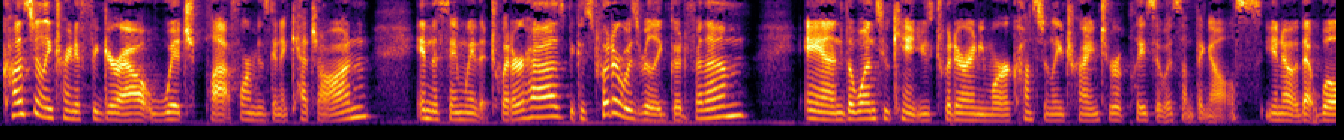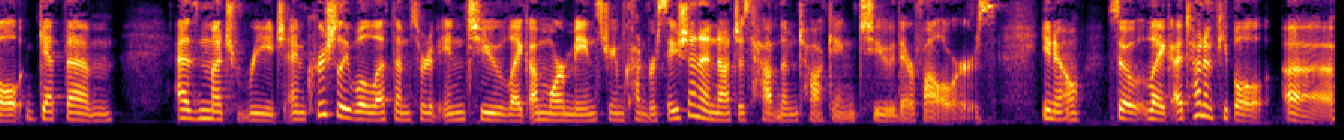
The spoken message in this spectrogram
constantly trying to figure out which platform is going to catch on in the same way that Twitter has, because Twitter was really good for them. And the ones who can't use Twitter anymore are constantly trying to replace it with something else, you know, that will get them as much reach and crucially will let them sort of into like a more mainstream conversation and not just have them talking to their followers, you know? So like a ton of people, uh,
